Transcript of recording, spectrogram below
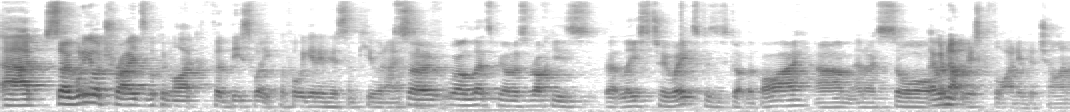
Uh, so, what are your trades looking like for this week before we get into some Q and A? So, well, let's be honest. Rocky's at least two weeks because he's got the buy, um, and I saw they would not risk flying him to China.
